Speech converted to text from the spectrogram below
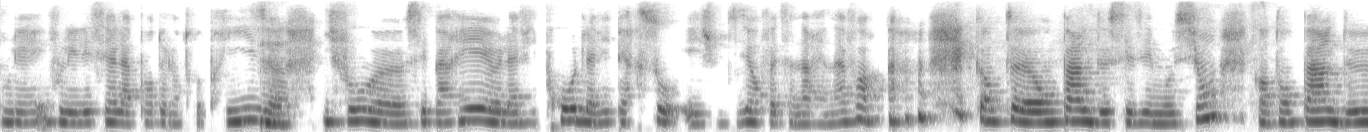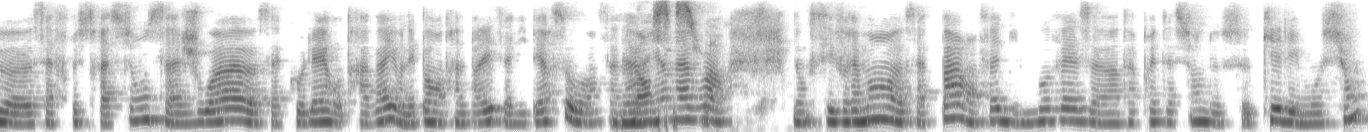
vous les, vous, les, laissez à la porte de l'entreprise. Mmh. Il faut séparer la vie pro de la vie perso. Et je me disais en fait, ça n'a rien à voir. Quand on on parle de ses émotions, quand on parle de sa frustration, sa joie, sa colère au travail, on n'est pas en train de parler de sa vie perso, hein, ça n'a rien à voir. Donc c'est vraiment, ça part en fait d'une mauvaise interprétation de ce qu'est l'émotion.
